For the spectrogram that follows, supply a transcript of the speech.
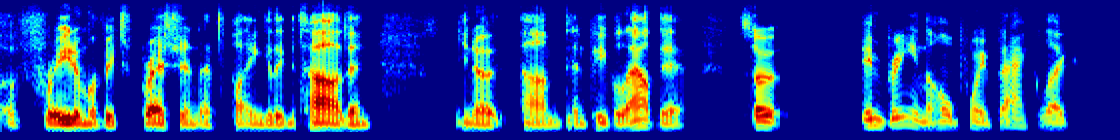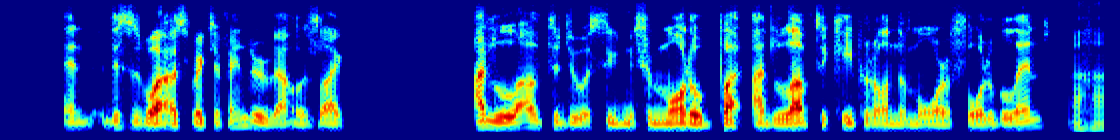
of freedom of expression that's playing the guitar than, you know, um, than people out there. So in bringing the whole point back, like, and this is what I spoke to Fender about was like, I'd love to do a signature model, but I'd love to keep it on the more affordable end. Uh huh.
